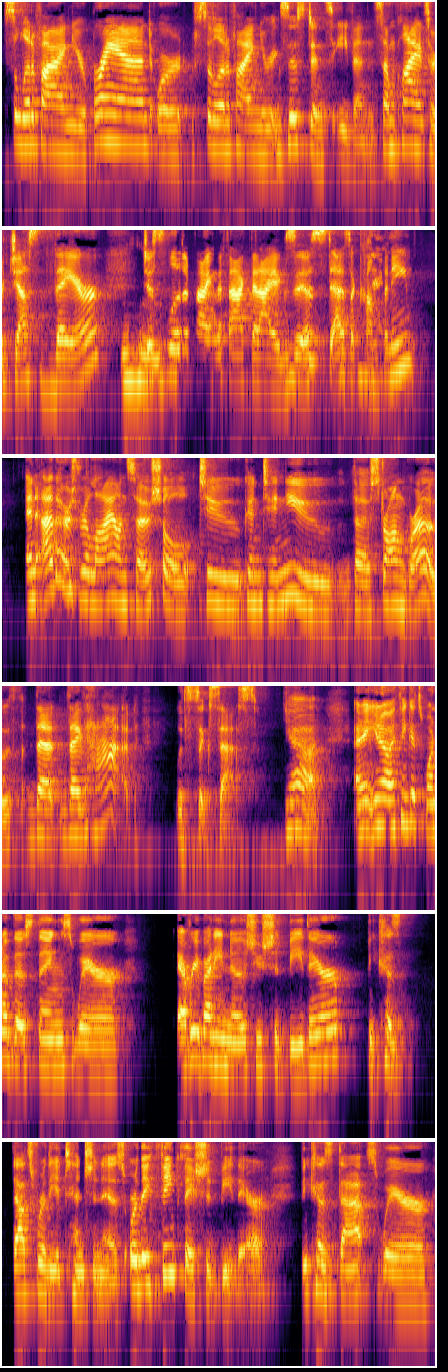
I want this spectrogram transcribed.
solidifying your brand or solidifying your existence, even? Some clients are just there, mm-hmm. just solidifying the fact that I exist as a company. And others rely on social to continue the strong growth that they've had with success. Yeah. And, you know, I think it's one of those things where everybody knows you should be there because that's where the attention is, or they think they should be there because that's where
